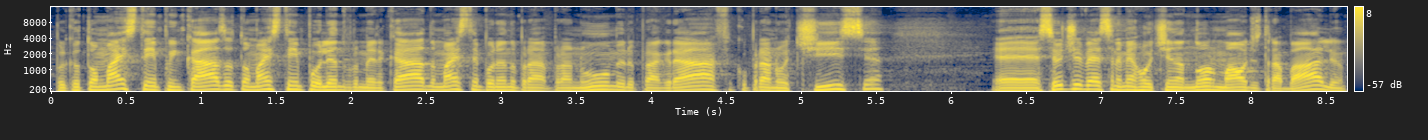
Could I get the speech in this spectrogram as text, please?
Porque eu tô mais tempo em casa, eu tô mais tempo olhando pro mercado, mais tempo olhando para número, para gráfico, para notícia. É, se eu tivesse na minha rotina normal de trabalho,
